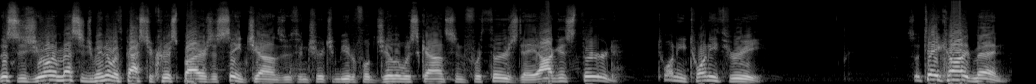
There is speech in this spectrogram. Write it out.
This is your message minute with Pastor Chris Byars of St. John's Lutheran Church in beautiful Gillett, Wisconsin for Thursday, August 3rd, 2023. So take heart, men,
